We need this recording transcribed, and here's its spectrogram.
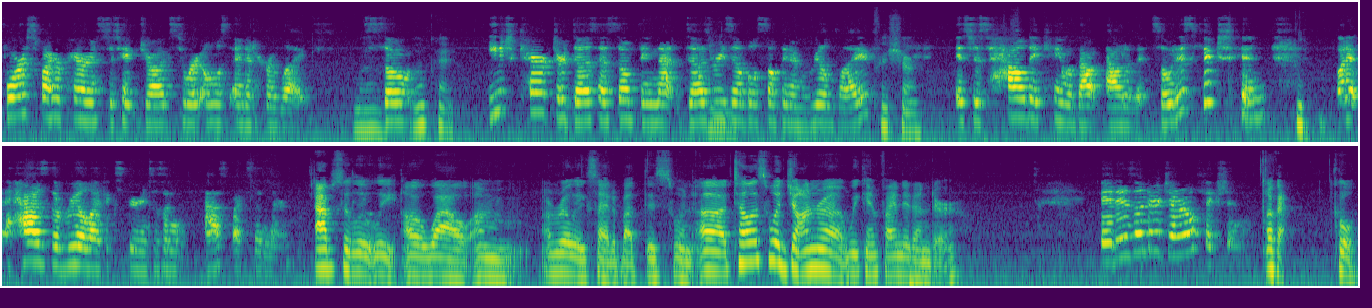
forced by her parents to take drugs to where it almost ended her life. Wow. So, okay. each character does have something that does resemble something in real life. For sure. It's just how they came about out of it. So, it is fiction, but it has the real life experiences and aspects in there. Absolutely. Oh wow. I'm I'm really excited about this one. Uh, tell us what genre we can find it under. It is under general fiction. Okay. Cool.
